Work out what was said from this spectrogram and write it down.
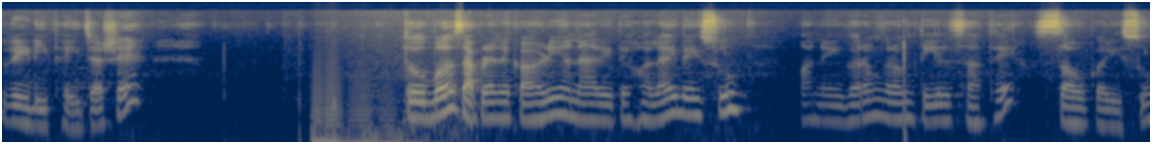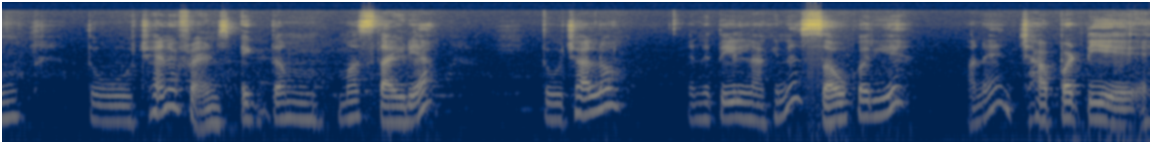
રેડી થઈ જશે. તો બસ આપણે એને કાઢી અને આ રીતે હલાવી દઈશું અને ગરમ ગરમ તેલ સાથે સર્વ કરીશું. તો છે ને ફ્રેન્ડ્સ એકદમ મસ્ત આઈડિયા તો ચાલો એને તેલ નાખીને સર્વ કરીએ અને ઝાપટીએ.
